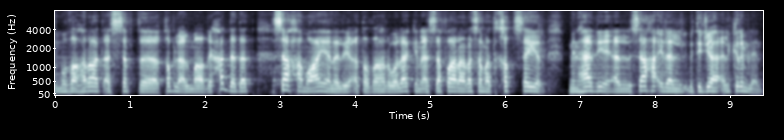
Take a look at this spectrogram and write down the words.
مظاهرات السبت قبل الماضي حددت ساحة معينة للتظاهر ولكن السفارة رسمت خط سير من هذه الساحة إلى باتجاه الكرملين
